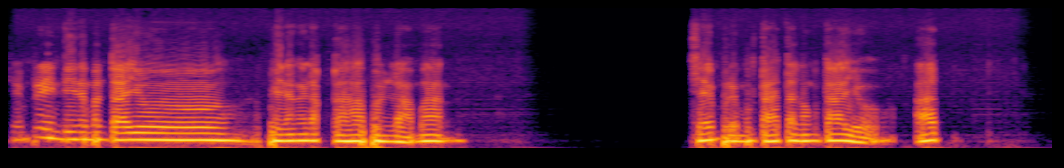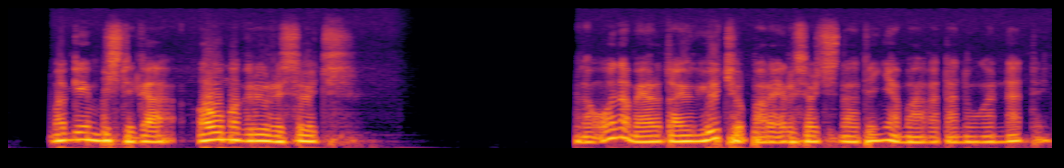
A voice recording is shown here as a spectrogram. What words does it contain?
Siyempre, hindi naman tayo pinanganak kahapon lamang. Siyempre, magtatanong tayo at mag-iimbestiga o magre-research. Unang-una, mayroon tayong YouTube para i-research natin yan, mga katanungan natin.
